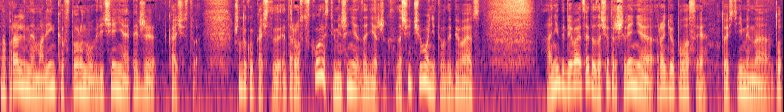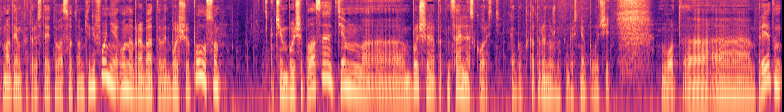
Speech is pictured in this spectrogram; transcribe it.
направленное маленько в сторону увеличения, опять же, качества. Что такое качество? Это рост скорости, уменьшение задержек. За счет чего они этого добиваются? Они добиваются это за счет расширения радиополосы. То есть именно тот модем, который стоит у вас в сотовом телефоне, он обрабатывает большую полосу, чем больше полоса, тем э, больше потенциальная скорость, как бы, которую нужно как бы, с нее получить. Вот. А, а, при этом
